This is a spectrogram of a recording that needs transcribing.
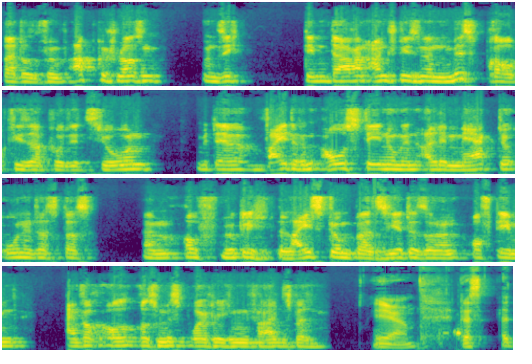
2005 abgeschlossen und sich dem daran anschließenden Missbrauch dieser Position mit der weiteren Ausdehnung in alle Märkte, ohne dass das ähm, auf wirklich Leistung basierte, sondern oft eben einfach aus, aus missbräuchlichen Verhaltensweisen. Ja, das, äh,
